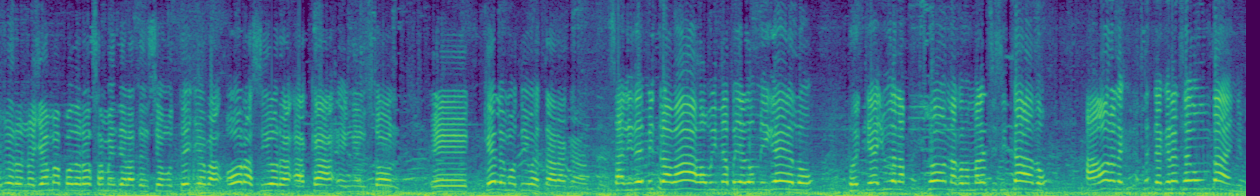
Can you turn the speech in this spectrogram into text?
Caballero, nos llama poderosamente la atención. Usted lleva horas y horas acá en el sol. Eh, ¿Qué le motiva estar acá? Salí de mi trabajo, vine a apoyar a Don Miguelo, porque ayuda a la persona con los más necesitados. Ahora le, quieren- le hacer un daño.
